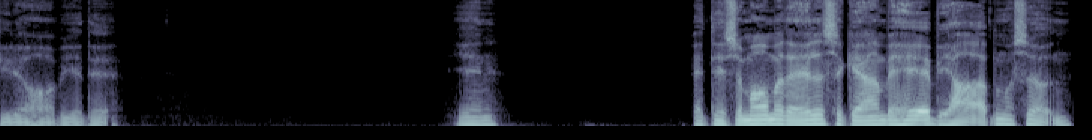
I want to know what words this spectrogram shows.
Med de der hobbyer der. Jenne. At det er som om, at alle så gerne vil have, at vi har dem og sådan.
